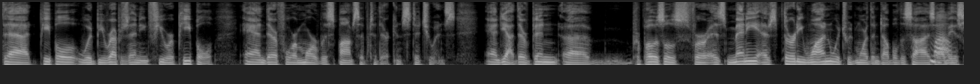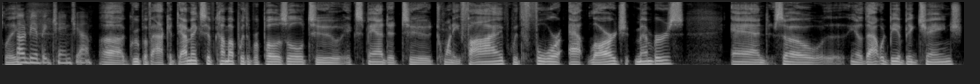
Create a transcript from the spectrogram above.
that people would be representing fewer people and therefore more responsive to their constituents. And yeah, there have been uh, proposals for as many as 31, which would more than double the size, wow. obviously. That would be a big change, yeah. A group of academics have come up with a proposal to expand it to 25 with four at large members. And so, you know, that would be a big change.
